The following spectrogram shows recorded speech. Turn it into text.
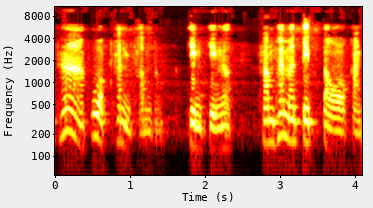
ๆ ถ้าพวกท่านทำจริง ๆ แล้วทำให้มันติดต่อกัน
